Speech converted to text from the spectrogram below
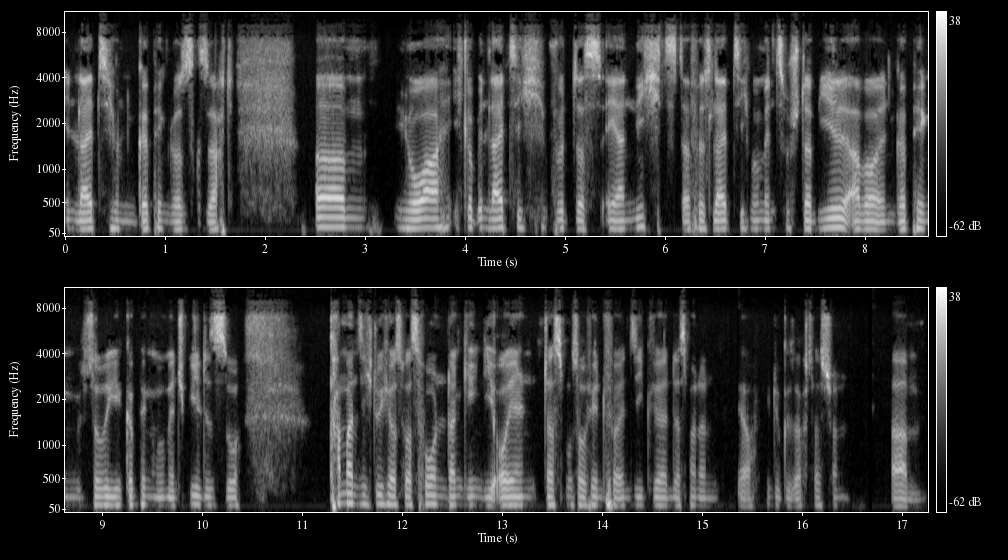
in Leipzig und in Göppingen, du hast es gesagt. Ähm, ja, ich glaube, in Leipzig wird das eher nichts. Dafür ist Leipzig im Moment zu stabil, aber in Göppingen, so wie Göppingen im Moment spielt, es so, kann man sich durchaus was holen. Dann gegen die Eulen, das muss auf jeden Fall ein Sieg werden, dass man dann, ja, wie du gesagt hast, schon ähm,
